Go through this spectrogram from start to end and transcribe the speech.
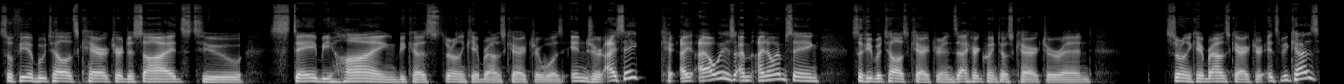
Sofia Boutella's character decides to stay behind because Sterling K. Brown's character was injured. I say, I, I always, I'm, i know I'm saying Sofia Boutella's character and Zachary Quinto's character and Sterling K. Brown's character. It's because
